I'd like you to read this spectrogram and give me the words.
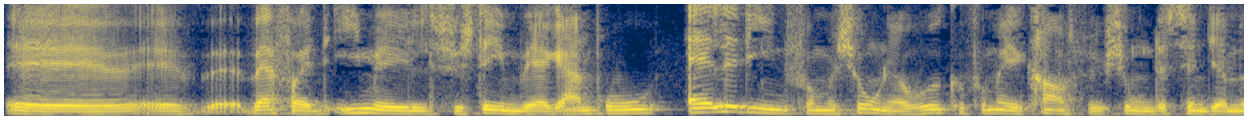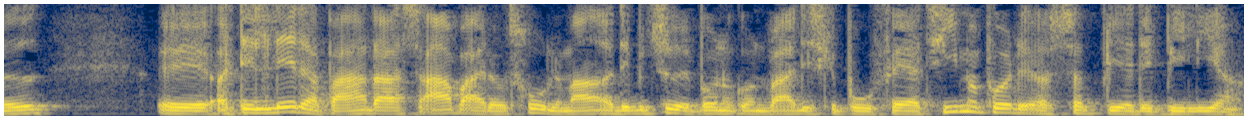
Øh, øh hvad for et e-mail-system vil jeg gerne bruge? Alle de informationer, jeg overhovedet kunne få med i kravsproduktionen, det sendte jeg med. Øh, og det letter bare deres arbejde utrolig meget, og det betyder i bund og grund bare, at de skal bruge færre timer på det, og så bliver det billigere.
